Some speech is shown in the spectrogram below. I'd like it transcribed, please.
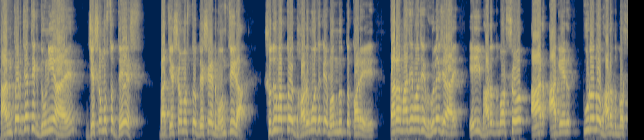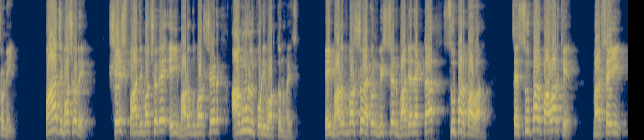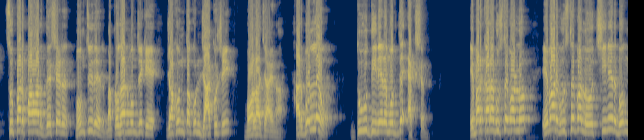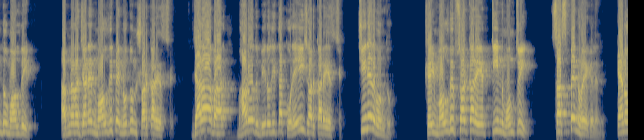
আন্তর্জাতিক দুনিয়ায় যে সমস্ত দেশ বা যে সমস্ত দেশের মন্ত্রীরা শুধুমাত্র ধর্ম থেকে বন্ধুত্ব করে, তারা মাঝে মাঝে ভুলে যায় এই ভারতবর্ষ আর আগের পুরনো ভারতবর্ষ নেই। পাঁচ বছরে, শেষ পাঁচ বছরে এই ভারতবর্ষের আমূল পরিবর্তন হয়েছে। এই ভারতবর্ষ এখন বিশ্বের বাজারে একটা সুপার পাওয়ার। সেই সুপার পাওয়ারকে বা সেই সুপার পাওয়ার দেশের মন্ত্রীদের বা প্রধানমন্ত্রীকে যখন তখন যা খুশি বলা যায় না। আর বললেও দুদিনের মধ্যে অ্যাকশন এবার কারা বুঝতে পারল? এবার বুঝতে পারল চীনের বন্ধু মলদ্বীপ। আপনারা জানেন মলদ্বীপে নতুন সরকার এসছে। যারা আবার ভারত বিরোধিতা করেই সরকারে এসছে। চীনের বন্ধু। সেই মলদ্বীপ সরকারের তিন মন্ত্রী সাসপেন্ড হয়ে গেলেন। কেন?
